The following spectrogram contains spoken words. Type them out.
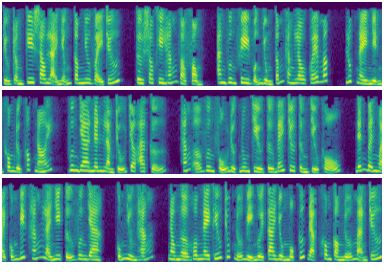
triệu trầm kia sao lại nhẫn tâm như vậy chứ, từ sau khi hắn vào phòng, An Vương Phi vẫn dùng tấm khăn lau khóe mắt, lúc này nhịn không được khóc nói, vương gia nên làm chủ cho A cử, hắn ở vương phủ được nuông chiều từ bé chưa từng chịu khổ, đến bên ngoài cũng biết hắn là nhi tử vương gia, cũng nhường hắn, nào ngờ hôm nay thiếu chút nữa bị người ta dùng một cước đạp không còn nửa mạng chứ,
